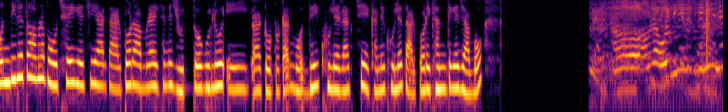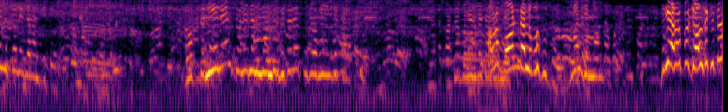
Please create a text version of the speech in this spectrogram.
মন্দিরে তো আমরা পৌঁছেই গেছি আর তারপর আমরা এখানে জুতোগুলো এই টোটোটার মধ্যেই খুলে রাখছি। এখানে খুলে তারপর এখান থেকে যাব। আমরা ওই দিকে চলে যাবেন নিয়ে নেন চলে যান মন্দির ভিতরে পুজো হয়ে গেলে জল দেখি তো।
